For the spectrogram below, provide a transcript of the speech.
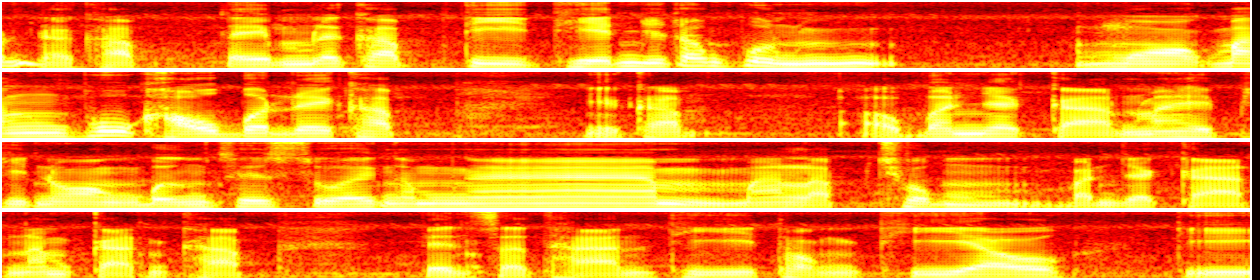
นนะครับ เต็มเลยครับ ที่เทียนอยู่ต้องพุ่นหมอกบังภูเขาบดเลยครับนี่ครับ เอาบรรยากาศมาให้พี่น้องเบิ่งสวยๆงามๆมารับชมบรรยากาศน้ำกันครับ เป็นสถานที่ท่องเที่ยวที่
